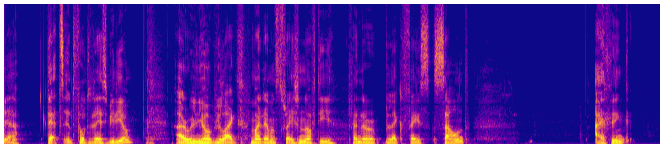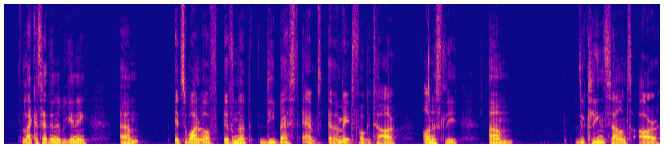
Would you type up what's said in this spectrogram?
Yeah, that's it for today's video. I really hope you liked my demonstration of the Fender Blackface sound. I think, like I said in the beginning, um, it's one of, if not the best amps ever made for guitar. Honestly, um, the clean sounds are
